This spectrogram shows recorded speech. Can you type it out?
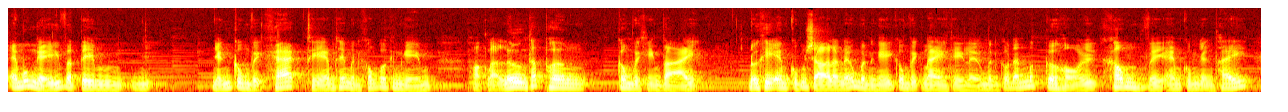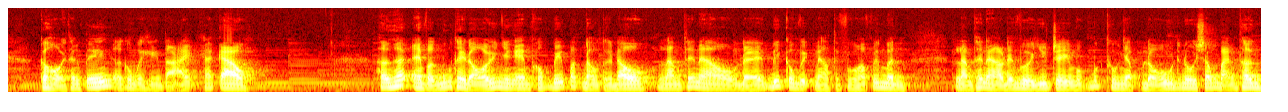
em muốn nghỉ và tìm những công việc khác thì em thấy mình không có kinh nghiệm hoặc là lương thấp hơn công việc hiện tại. Đôi khi em cũng sợ là nếu mình nghỉ công việc này thì liệu mình có đánh mất cơ hội không? Vì em cũng nhận thấy cơ hội thăng tiến ở công việc hiện tại khá cao. Hơn hết em vẫn muốn thay đổi nhưng em không biết bắt đầu từ đâu làm thế nào để biết công việc nào thì phù hợp với mình làm thế nào để vừa duy trì một mức thu nhập đủ để nuôi sống bản thân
